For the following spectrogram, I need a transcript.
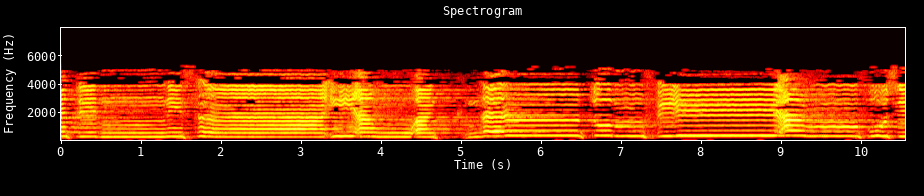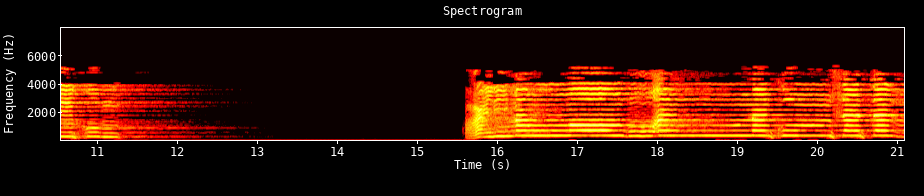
النساء أو أكننتم في أنفسكم علم الله أنكم ستذكرونهن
